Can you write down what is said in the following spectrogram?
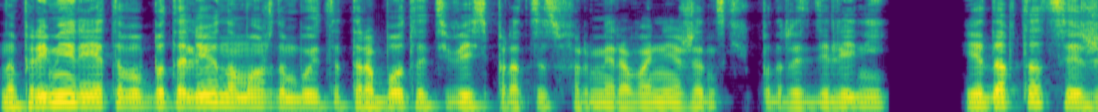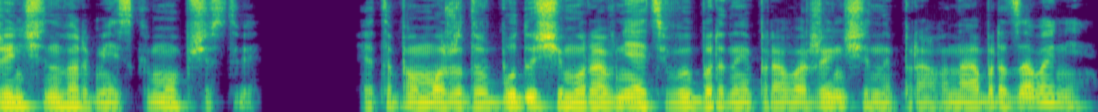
На примере этого батальона можно будет отработать весь процесс формирования женских подразделений и адаптации женщин в армейском обществе. Это поможет в будущем уравнять выборные права женщин и право на образование,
